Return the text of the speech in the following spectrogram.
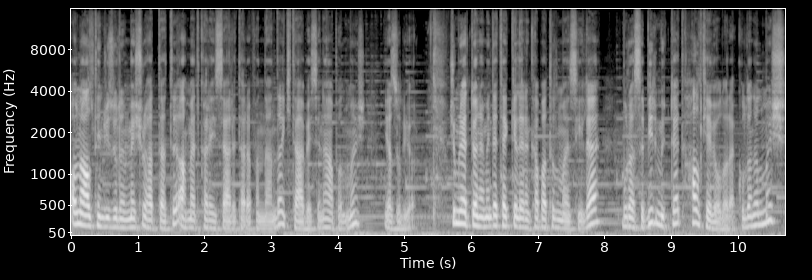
16. yüzyılın meşhur hattatı Ahmet Karahisari tarafından da kitabesi ne yapılmış? Yazılıyor. Cumhuriyet döneminde tekkelerin kapatılmasıyla burası bir müddet halk evi olarak kullanılmış.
